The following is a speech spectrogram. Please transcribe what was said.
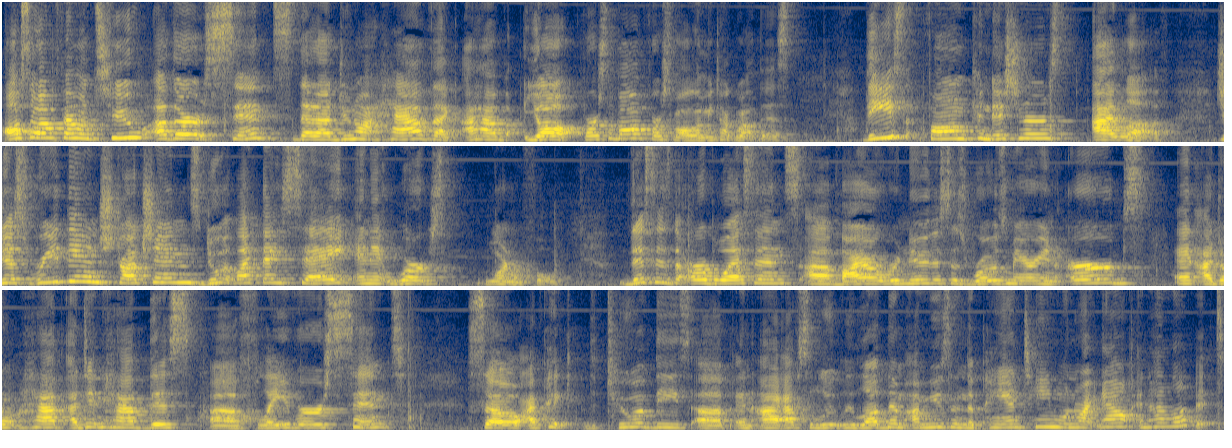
Also, I found two other scents that I do not have. Like I have, y'all, first of all, first of all, let me talk about this. These foam conditioners, I love. Just read the instructions, do it like they say, and it works wonderful. This is the Herbal Essence uh, Bio Renew. This is rosemary and herbs. And I don't have, I didn't have this uh, flavor scent. So I picked the two of these up and I absolutely love them. I'm using the Pantene one right now and I love it.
